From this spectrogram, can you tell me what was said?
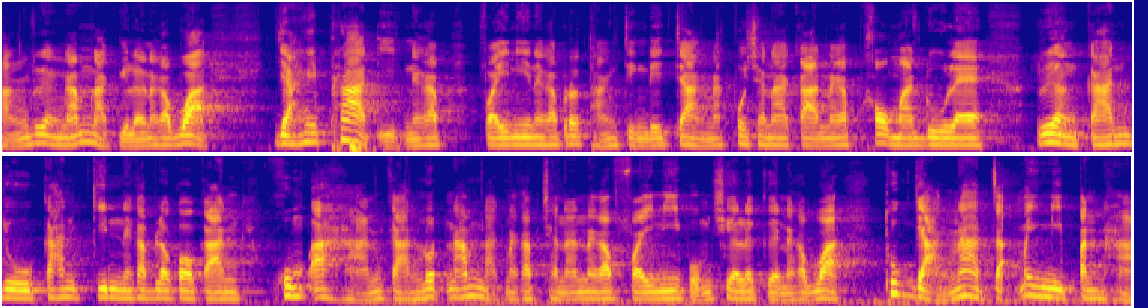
ถังเรื่องน้ำหนักอยู่แล้วนะครับว่า อย่าให้พลาดอีกนะครับ ไฟนี้นะครับรถถังจึงได้จ้างนักโภชนาการนะครับเข้ามาดูแลเรื่องการอยู่การกินนะครับแล้วก็การคุมอาหารการลดน้ำหนักนะครับฉะนั้นนะครับไฟนี้ผมเชื่อเหลือเกินนะครับว่าทุกอย่างน่าจะไม่มีปัญหา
